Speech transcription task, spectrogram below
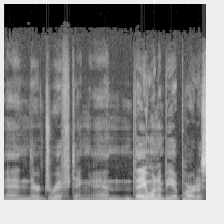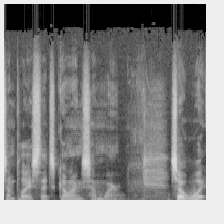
and they're drifting. And they want to be a part of some place that's going somewhere so w-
